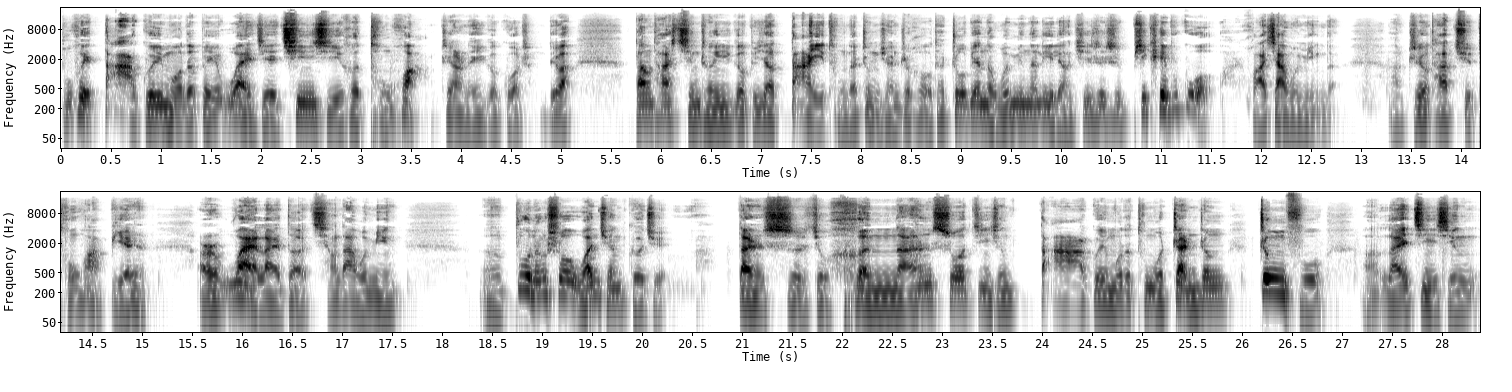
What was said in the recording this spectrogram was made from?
不会大规模的被外界侵袭和同化这样的一个过程，对吧？当它形成一个比较大一统的政权之后，它周边的文明的力量其实是 PK 不过华夏文明的，啊，只有它去同化别人。而外来的强大文明，嗯，不能说完全隔绝啊，但是就很难说进行大规模的通过战争征服啊来进行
